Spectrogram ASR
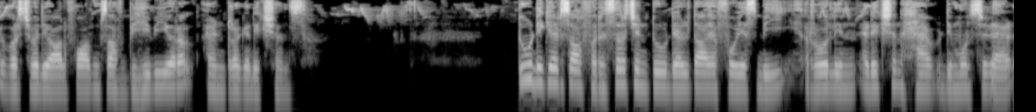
virtually all forms of behavioral and drug addictions. Two decades of research into delta FOSB role in addiction have demonstrated that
